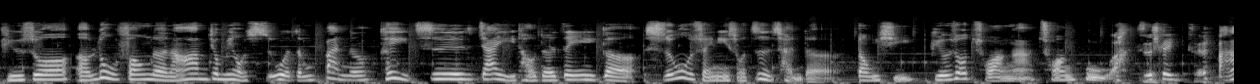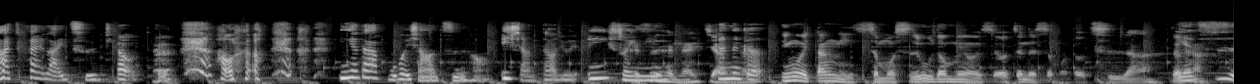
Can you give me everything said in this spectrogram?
比如说呃路封了，然后他们就没有食物怎么办呢？可以吃家里头的这一个食物水泥所制成的东西，比如说床啊、窗户啊 之类的，把它再来吃掉的。好了，应该大家不会想要吃哈，一想到就诶水泥，可是很难讲、啊，跟那个，因为当你什么食物都没有的时候，真的什么都吃啊，对也是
